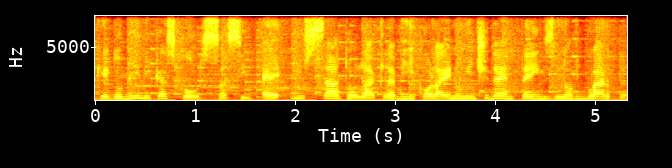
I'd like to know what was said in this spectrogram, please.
che domenica scorsa si è lussato la clavicola in un incidente in snowboard,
